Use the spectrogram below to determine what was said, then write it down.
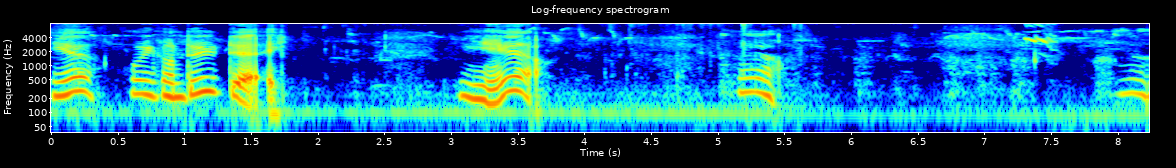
Yeah. What we gonna do today? Yeah. Yeah. Yeah.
